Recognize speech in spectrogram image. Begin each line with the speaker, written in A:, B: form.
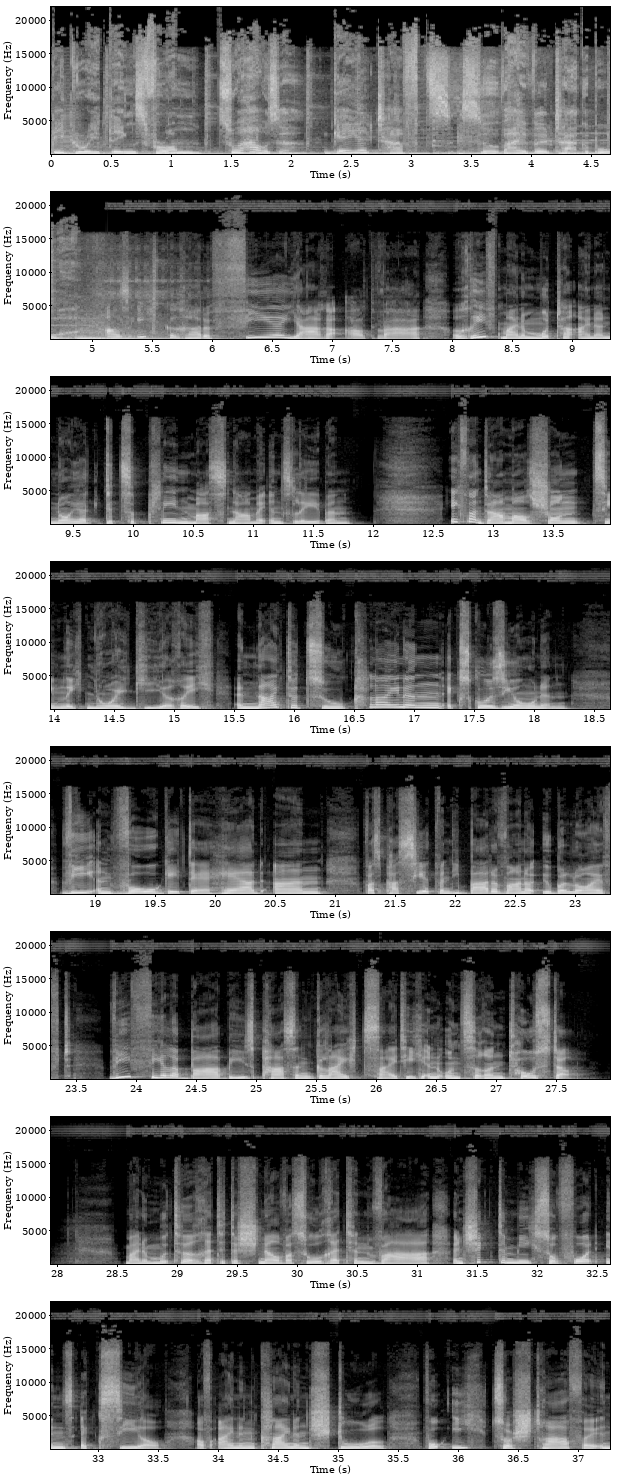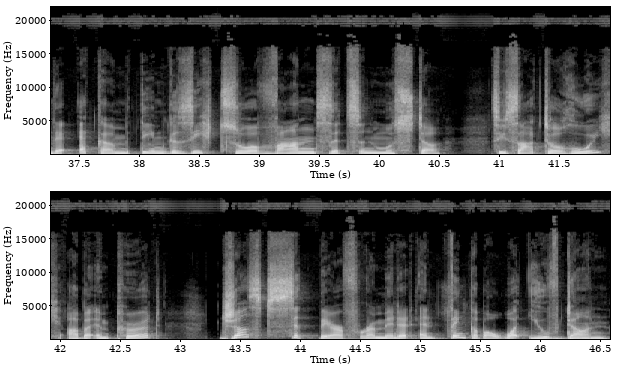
A: Happy Greetings from zu Hause. Gail Tufts Survival Tagebuch.
B: Als ich gerade vier Jahre alt war, rief meine Mutter eine neue Disziplinmaßnahme ins Leben. Ich war damals schon ziemlich neugierig und neigte zu kleinen Exkursionen. Wie und wo geht der Herd an? Was passiert, wenn die Badewanne überläuft? Wie viele Barbies passen gleichzeitig in unseren Toaster? Meine Mutter rettete schnell, was zu retten war, und schickte mich sofort ins Exil auf einen kleinen Stuhl, wo ich zur Strafe in der Ecke mit dem Gesicht zur Wand sitzen musste. Sie sagte ruhig, aber empört, Just sit there for a minute and think about what you've done.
